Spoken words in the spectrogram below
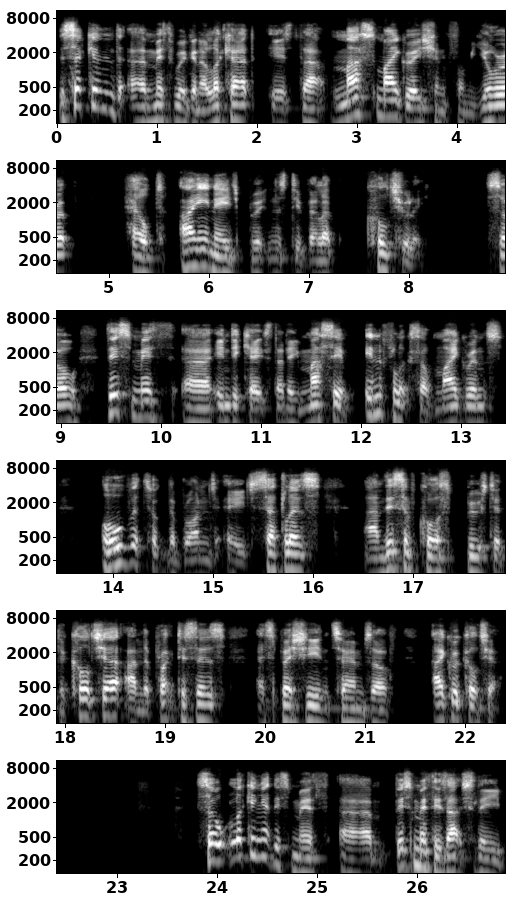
The second uh, myth we're going to look at is that mass migration from Europe helped Iron Age Britons develop culturally. So, this myth uh, indicates that a massive influx of migrants overtook the Bronze Age settlers. And this, of course, boosted the culture and the practices, especially in terms of agriculture. So, looking at this myth, um, this myth is actually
